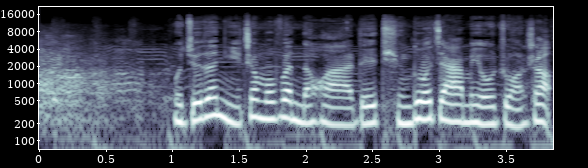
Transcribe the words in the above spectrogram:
我觉得你这么问的话，得挺多家没有装上。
